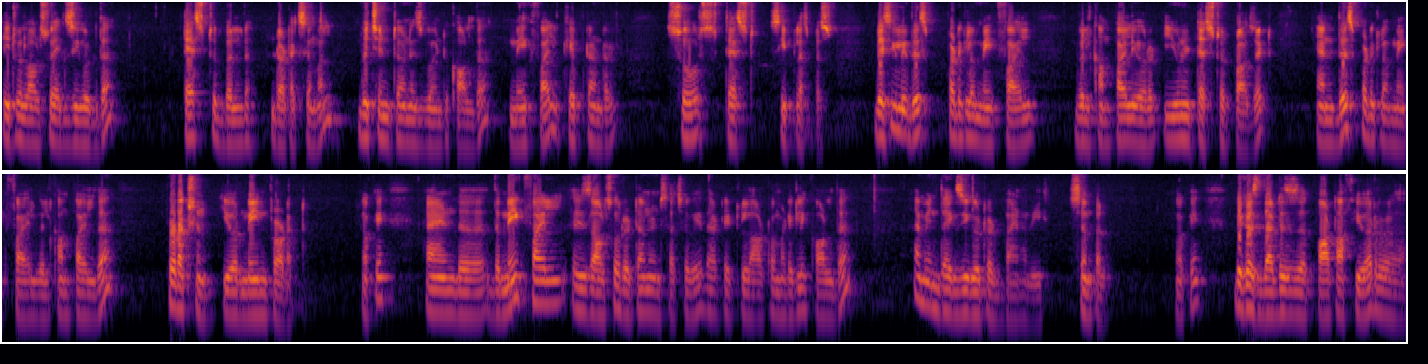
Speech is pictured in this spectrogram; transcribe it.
it will also execute the test build.xml, which in turn is going to call the makefile kept under source test C++. Basically, this particular makefile will compile your unit tester project, and this particular makefile will compile the production, your main product. Okay, and uh, the makefile is also written in such a way that it will automatically call the, I mean, the executed binary. Simple. Okay, because that is a part of your uh,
